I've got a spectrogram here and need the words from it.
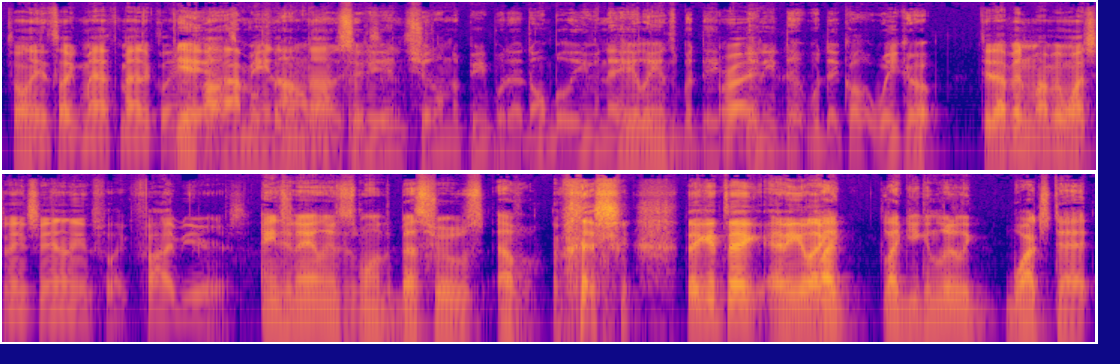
It's only it's like mathematically Yeah, impossible. I mean, for I them don't not want to sit here and shit on the people that don't believe in the aliens, but they, Right. they need to, what they call it, wake up. Dude, I've been I've been watching Ancient Aliens for like five years. Ancient Aliens is one of the best shows ever. they can take any like, Like, like, you can literally watch that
